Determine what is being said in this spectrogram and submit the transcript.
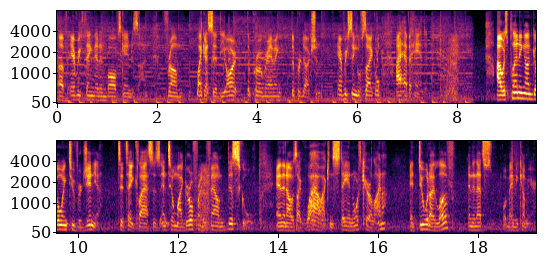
of everything that involves game design. From, like I said, the art, the programming, the production. Every single cycle, I have a hand in. I was planning on going to Virginia to take classes until my girlfriend found this school. And then I was like, wow, I can stay in North Carolina and do what I love. And then that's what made me come here.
